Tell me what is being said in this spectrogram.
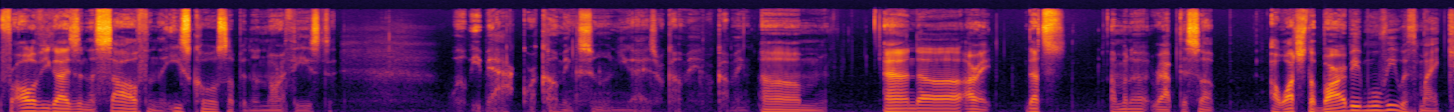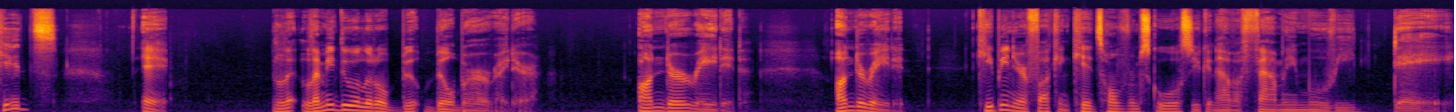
for all of you guys in the south and the east coast up in the northeast we'll be back. We're coming soon you guys are coming we're coming. Um and uh all right that's i'm gonna wrap this up. I watched the barbie movie with my kids. Hey le- let me do a little bill, bill burr right here. Underrated. Underrated. Keeping your fucking kids home from school so you can have a family movie day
